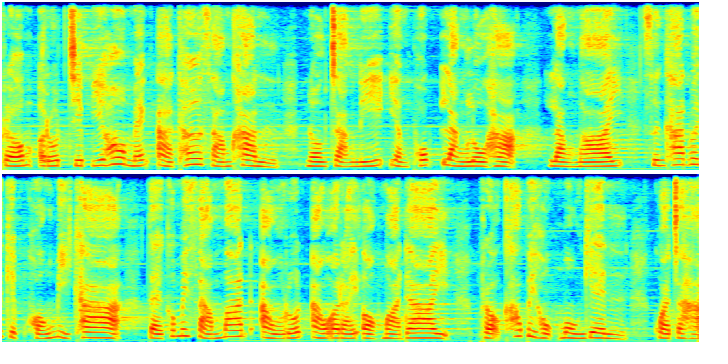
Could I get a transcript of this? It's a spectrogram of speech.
พร้อมรถจิปยี่ห้อแม็กอาเธอร์สามคัน นอกจากนี้ยังพบลังโลหะ ลังไม้ ซึ่งคาดว่าเก็บของมีค่า แต่ก็ไม่สามารถเอารถเอาอะไรออกมาได้ เพราะเข้าไปหกโมงเย็นกว่าจะหา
